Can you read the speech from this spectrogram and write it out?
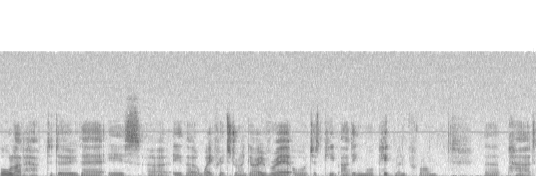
all I'd have to do there is uh, either wait for it to dry and go over it or just keep adding more pigment from the pad.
